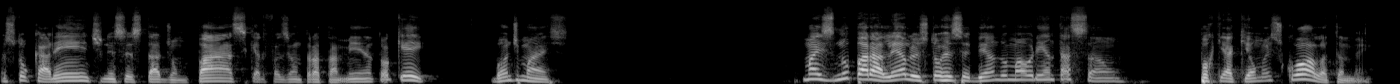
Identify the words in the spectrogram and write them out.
Eu estou carente, necessitado de um passe, quero fazer um tratamento. Ok, bom demais. Mas, no paralelo, eu estou recebendo uma orientação, porque aqui é uma escola também.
